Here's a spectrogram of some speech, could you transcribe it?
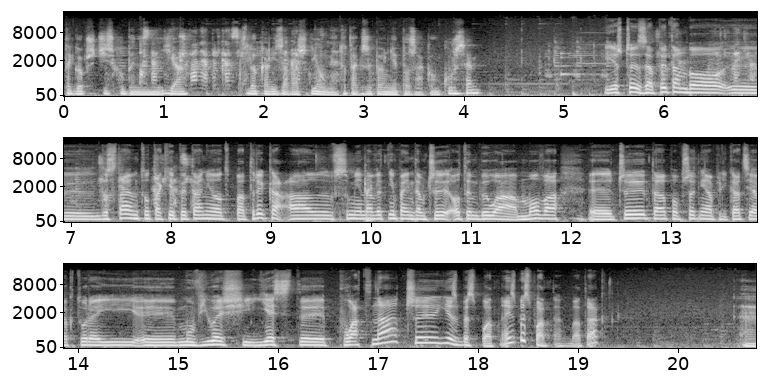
tego przycisku bynajmniej ja zlokalizować nie umiem. To tak zupełnie poza konkursem. Jeszcze zapytam, bo y, dostałem tu takie pytanie od Patryka, a w sumie nawet nie pamiętam, czy o tym była mowa. Y, czy ta poprzednia aplikacja, o której y, mówiłeś, jest y, płatna, czy jest bezpłatna? Jest bezpłatna chyba, tak? E,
